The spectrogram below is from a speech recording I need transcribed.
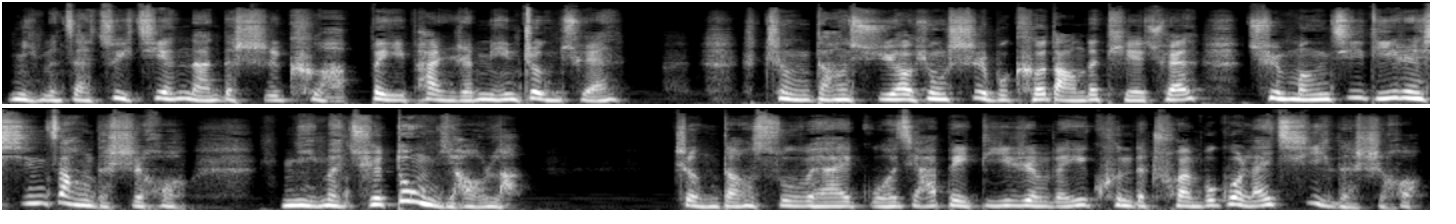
你们在最艰难的时刻背叛人民政权，正当需要用势不可挡的铁拳去猛击敌人心脏的时候，你们却动摇了；正当苏维埃国家被敌人围困的喘不过来气的时候，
